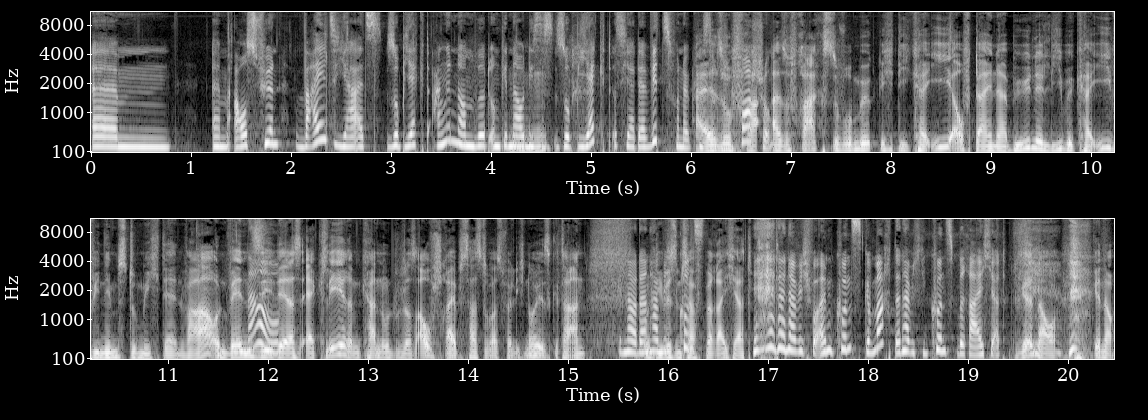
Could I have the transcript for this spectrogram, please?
ähm, ähm, ausführen, weil sie ja als Subjekt angenommen wird und genau mhm. dieses Subjekt ist ja der Witz von der künstlerischen also Forschung. Also fragst du womöglich die KI auf deiner Bühne, liebe KI, wie nimmst du mich denn wahr? Und wenn genau. sie dir das erklären kann und du das aufschreibst, hast du was völlig Neues getan genau, dann und die Wissenschaft Kunst, bereichert. Ja, dann habe ich vor allem Kunst gemacht, dann habe ich die Kunst bereichert. Genau, genau.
